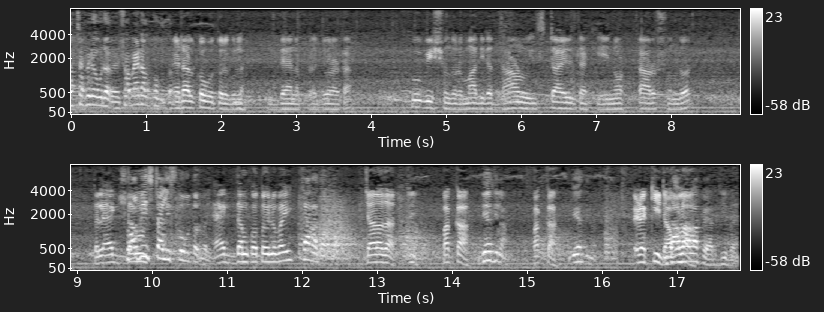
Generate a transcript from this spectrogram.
বাচ্চা ফেরে উড়াবে সব অ্যাডাল কবুতর। এডাল কবুতর এগুলা। দেন আপনার জোড়াটা। খুবই সুন্দর। মাদিটার ধারণ স্টাইলটা কি? নটটা আরও সুন্দর। তাহলে একদম স্টাইলিশ কবুতর ভাই। একদম কত হইল ভাই? চার হাজার। চার হাজার। পাক্কা? দিয়ে দিলাম। পাক্কা? দিয়ে দিলাম। এটা কি ডাবলা? পেয়ার জি ভাই।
